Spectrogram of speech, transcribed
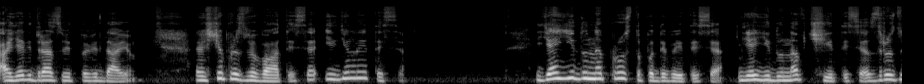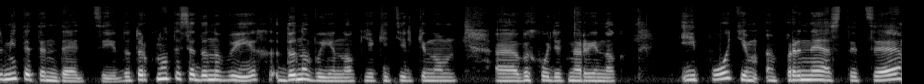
а я відразу відповідаю, е, щоб розвиватися і ділитися. Я їду не просто подивитися, я їду навчитися, зрозуміти тенденції, доторкнутися до нових, до новинок, які тільки ну, виходять на ринок, і потім принести це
